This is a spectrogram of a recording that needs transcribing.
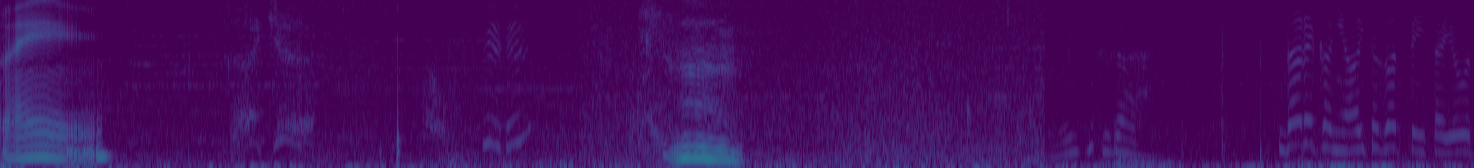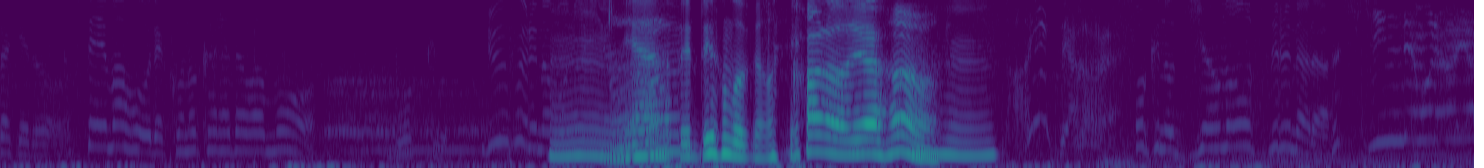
Dang. Mm. かに会いたがっていたようだけど聖魔法でこの体はもう僕ルーフルのものに Mm, yeah, they do look alike. Kind of, yeah, huh? Mhm. 僕の邪魔をするなら死んでもらうよ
